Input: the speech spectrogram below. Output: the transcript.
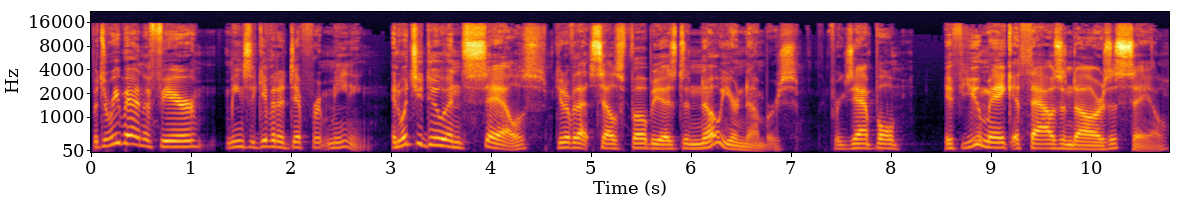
But to rebrand the fear means to give it a different meaning. And what you do in sales, get over that sales phobia, is to know your numbers. For example, if you make $1,000 a sale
